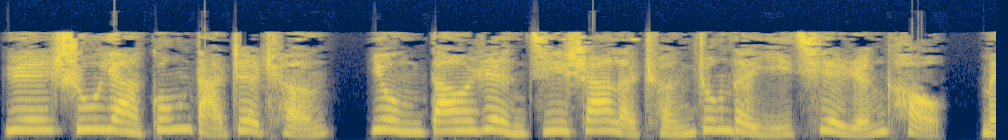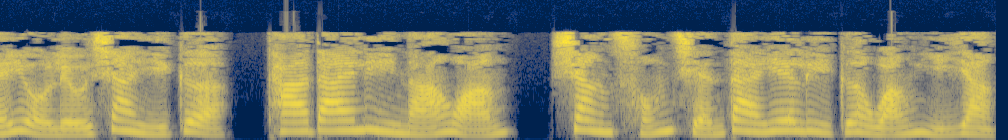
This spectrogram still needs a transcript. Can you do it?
约书亚攻打这城，用刀刃击杀了城中的一切人口，没有留下一个。他带利拿王，像从前带耶利哥王一样。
